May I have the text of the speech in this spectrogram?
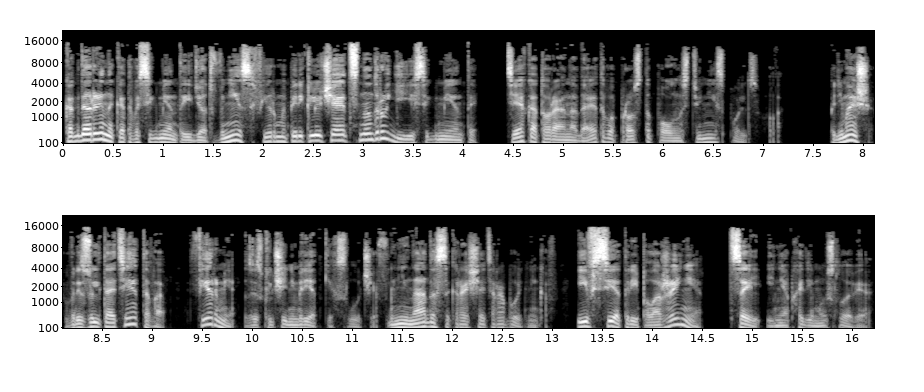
Когда рынок этого сегмента идет вниз, фирма переключается на другие сегменты, те, которые она до этого просто полностью не использовала. Понимаешь, в результате этого фирме, за исключением редких случаев, не надо сокращать работников. И все три положения, цель и необходимые условия,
